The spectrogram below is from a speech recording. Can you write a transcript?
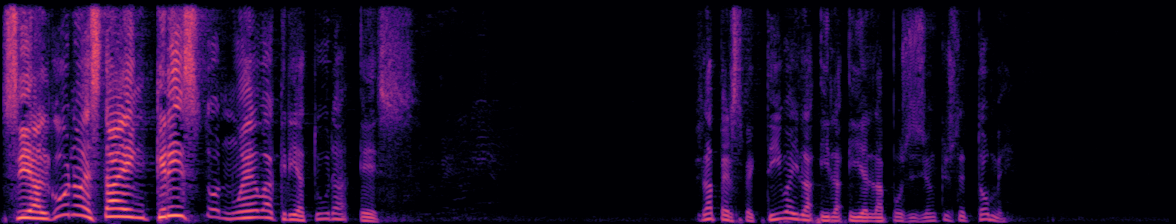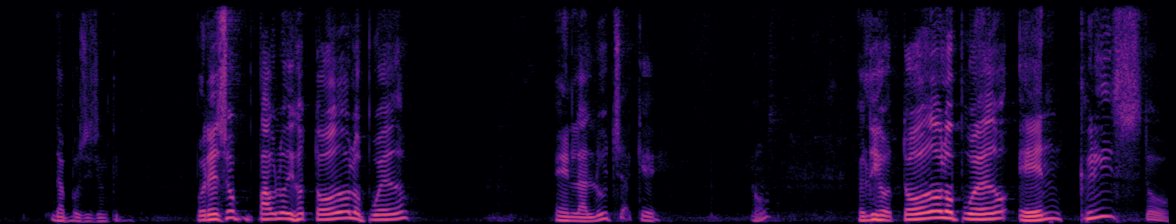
Si alguno está en Cristo, nueva criatura es. Es la perspectiva y la, y la, y la posición que usted tome. La posición que por eso Pablo dijo, todo lo puedo en la lucha que, ¿no? Él dijo, todo lo puedo en Cristo.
